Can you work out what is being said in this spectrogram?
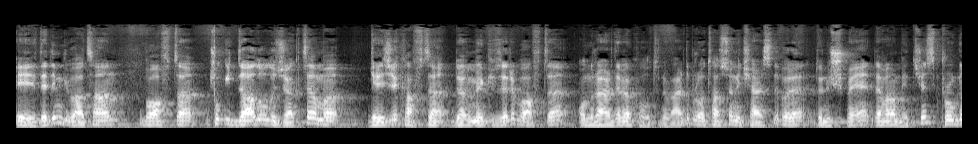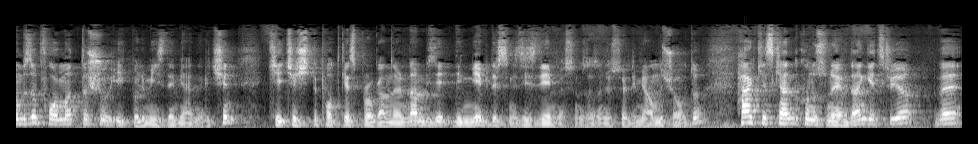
Ee, dediğim gibi Atan bu hafta çok iddialı olacaktı ama gelecek hafta dönmek üzere bu hafta Onur Erdem'e koltuğunu verdi. Bu rotasyon içerisinde böyle dönüşmeye devam edeceğiz. Programımızın formatı da şu ilk bölümü izlemeyenler için ki çeşitli podcast programlarından bizi dinleyebilirsiniz. İzleyemiyorsunuz az önce söylediğim yanlış oldu. Herkes kendi konusunu evden getiriyor ve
